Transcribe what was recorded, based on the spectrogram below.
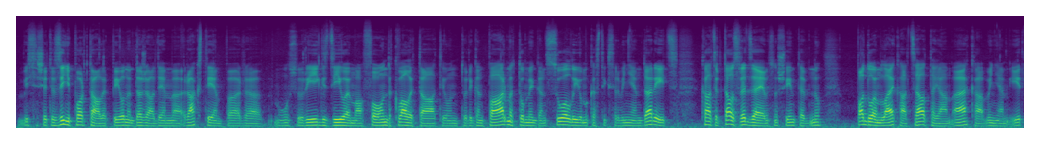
Visi šie ziņu portāli ir pilni ar dažādiem rakstiem par mūsu Rīgas dzīvojamā fonda kvalitāti. Tur ir gan pārmetumi, gan solījumi, kas tiks ar viņiem darīts. Kāds ir tavs redzējums no šīm te, nu, padomu laikā celtajām ēkām? Viņiem ir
